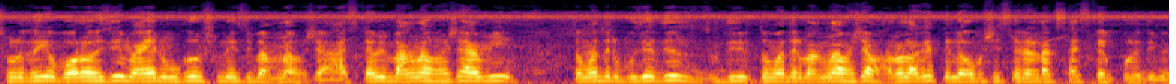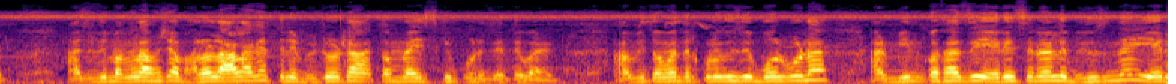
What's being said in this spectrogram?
ছোট থেকে বড় হয়েছি, মায়ের মুখেও শুনেছি বাংলা ভাষা। আজকে আমি বাংলা ভাষা আমি তোমাদের বুঝে দিই যদি তোমাদের বাংলা ভাষা ভালো লাগে, তাহলে অবশ্যই চ্যানেলটা সাবস্ক্রাইব করে দিবেন। আর যদি বাংলা ভাষা ভালো না লাগে, তাহলে ভিডিওটা তোমরা স্কিপ করে যেতে পারেন। আমি তোমাদের কোনো কিছু বলব না, আর মেন কথা যে, এর চ্যানেলে ভিউজ নেই, এর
